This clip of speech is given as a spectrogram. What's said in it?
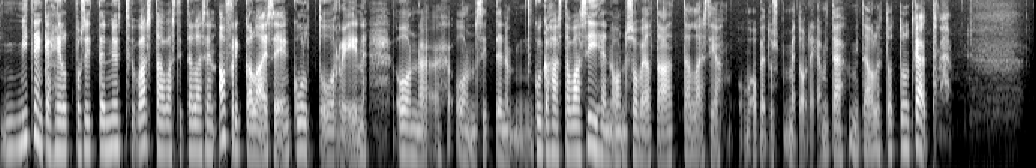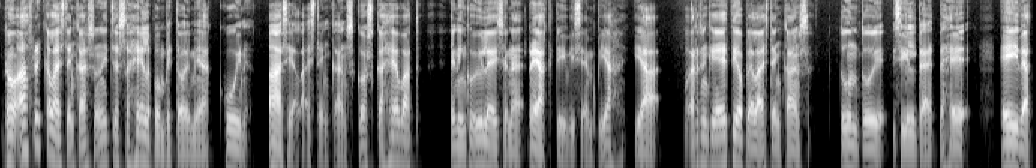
Mitenkä helppo sitten nyt vastaavasti tällaisen afrikkalaiseen kulttuuriin on, on sitten, kuinka haastavaa siihen on soveltaa tällaisia opetusmetodeja, mitä, mitä olet tottunut käyttämään? No afrikkalaisten kanssa on itse asiassa helpompi toimia kuin aasialaisten kanssa, koska he ovat niin kuin yleisönä reaktiivisempia ja varsinkin etiopialaisten kanssa tuntui siltä, että he eivät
